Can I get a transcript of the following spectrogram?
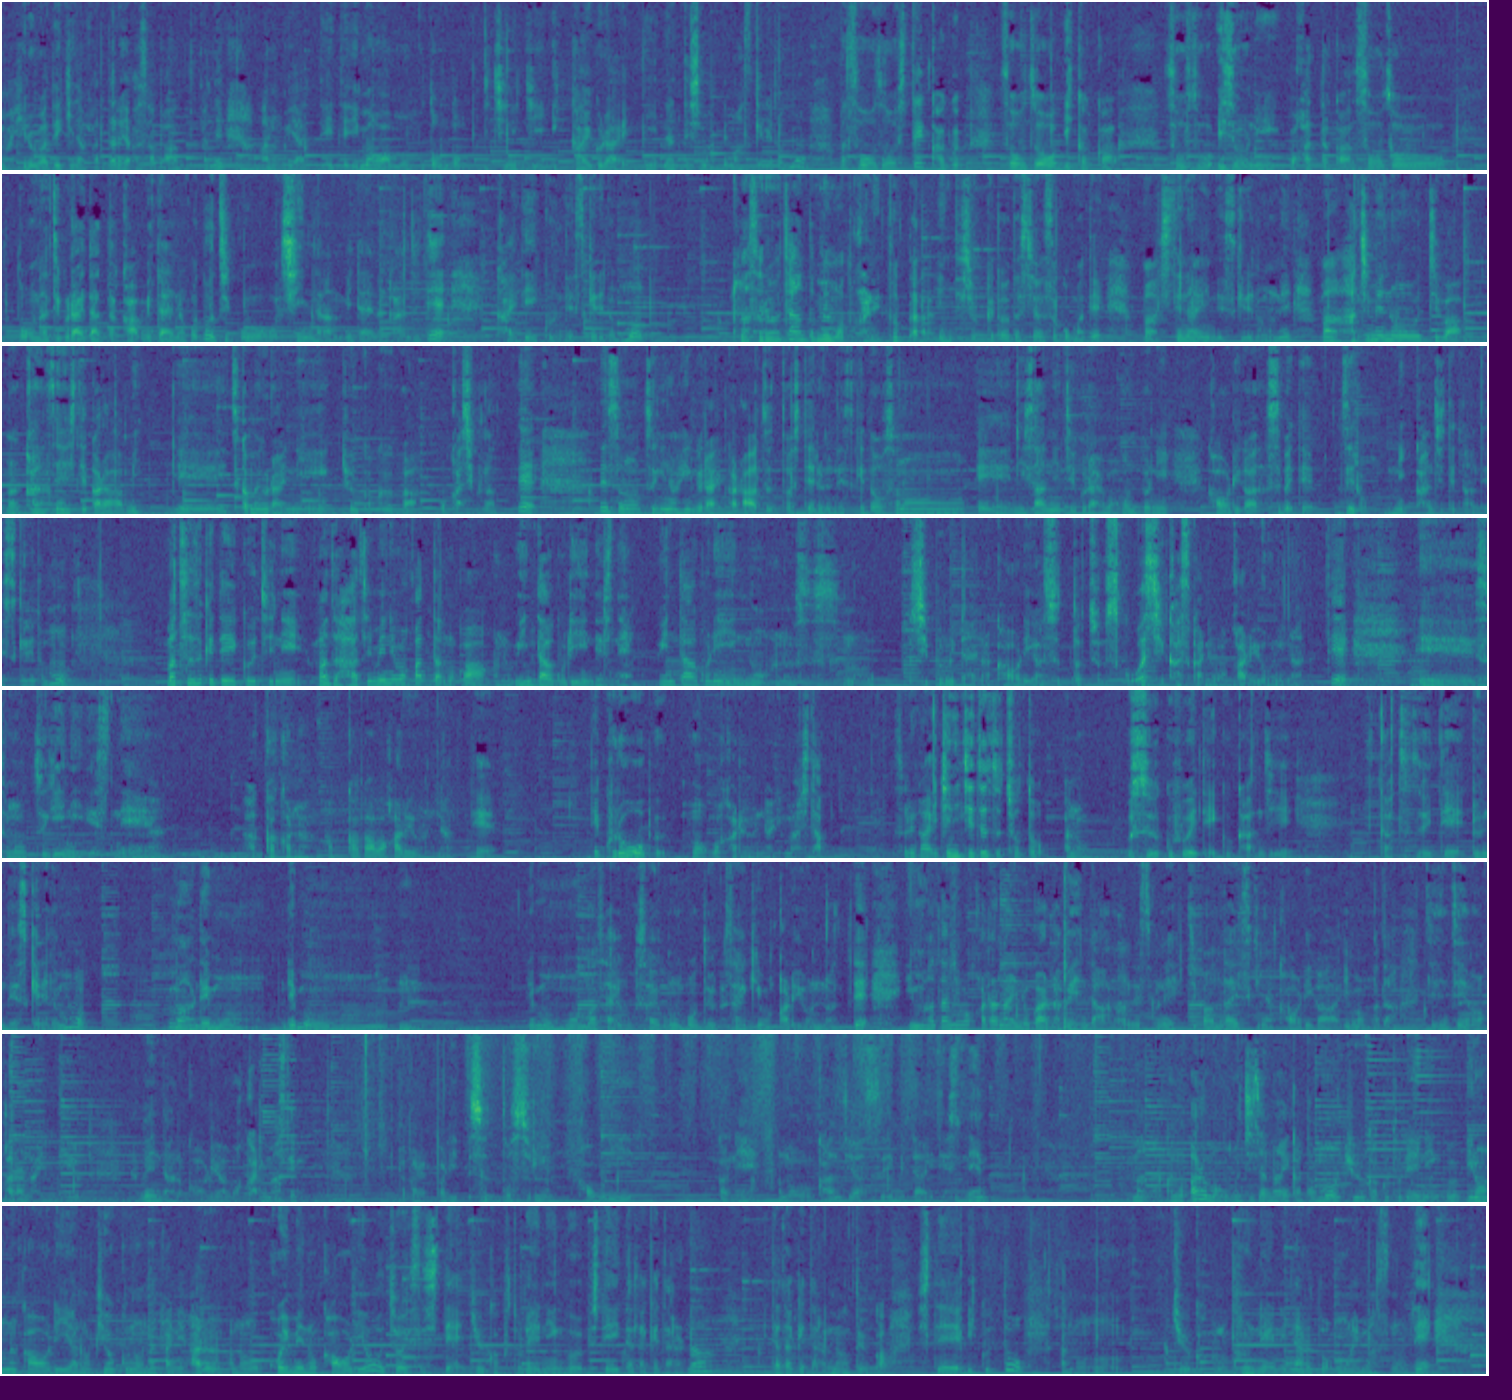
ま、昼はできなかったら朝晩とかねあのやっていて今はもうほとんど1日1回ぐらいになってしまってますけれども、まあ、想像して書く。想像以下か想像以上に分かったか想像と同じぐらいだったかみたいなことを自己診断みたいな感じで書いていくんですけれどもまあ、それをちゃんとメモとかに取ったらいいんでしょうけど私はそこまで、まあ、してないんですけれどもね、まあ、初めのうちは、まあ、感染してからえー、5日目ぐらいに嗅覚がおかしくなってでその次の日ぐらいからずっとしてるんですけどその、えー、23日ぐらいは本当に香りが全てゼロに感じてたんですけれども。まあ、続けていくうちにまず初めに分かったのがあのウィンターグリーンですね。ウィンターグリーンのあのそのシップみたいな香りがすっとちょ少しかすかに分かるようになって、えー、その次にですね発火かな？発火が分かるようになってでクローブも分かるようになりました。それが1日ずつちょっとあの薄く増えていく感じが続いてるんですけれどもまあレモン。レモン。うん。レモンもまあ最後最後の方というか最近分かるようになっていまだに分からないのがラベンダーなんですよね。一番大好きな香りが今まだ全然分からないっていう。ラベンダーの香りは分かりません。だからやっぱりスッとする香りがねあの感じやすいみたいですね。まあ、あのアロマをお持ちじゃない方も嗅覚トレーニングいろんな香りあの記憶の中にあるあの濃いめの香りをチョイスして嗅覚トレーニングしていただけたらないただけたらなというかしていくとあの嗅覚の訓練になると思いますので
